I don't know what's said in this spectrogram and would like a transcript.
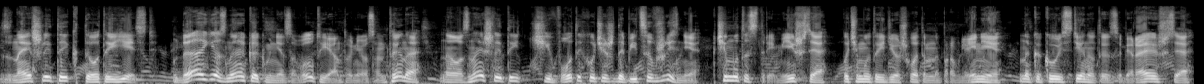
знаешь ли ты, кто ты есть? Да, я знаю, как меня зовут, я Антонио Сантена, но знаешь ли ты, чего ты хочешь добиться в жизни? К чему ты стремишься? Почему ты идешь в этом направлении? На какую стену ты забираешься?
